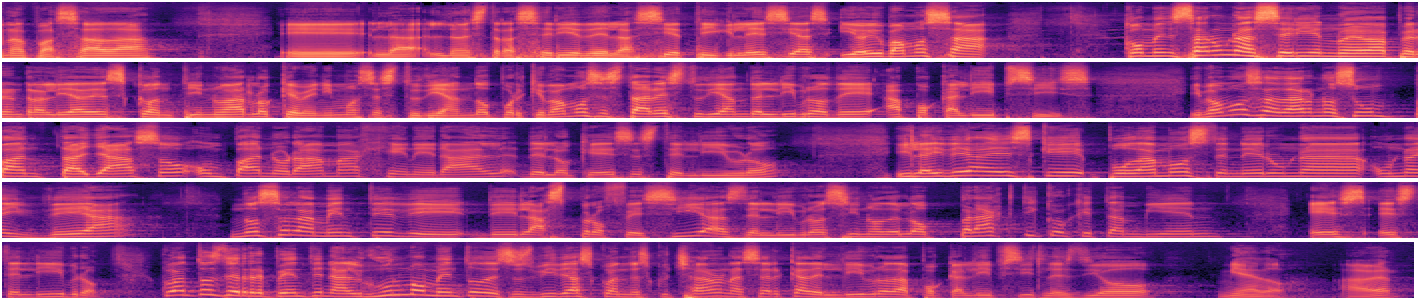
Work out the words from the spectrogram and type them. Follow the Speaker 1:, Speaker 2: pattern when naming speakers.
Speaker 1: semana pasada eh, nuestra serie de las siete iglesias y hoy vamos a comenzar una serie nueva, pero en realidad es continuar lo que venimos estudiando, porque vamos a estar estudiando el libro de Apocalipsis. Y vamos a darnos un pantallazo, un panorama general de lo que es este libro. Y la idea es que podamos tener una, una idea no solamente de, de las profecías del libro, sino de lo práctico que también es este libro. ¿Cuántos de repente en algún momento de sus vidas cuando escucharon acerca del libro de Apocalipsis les dio miedo? A ver,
